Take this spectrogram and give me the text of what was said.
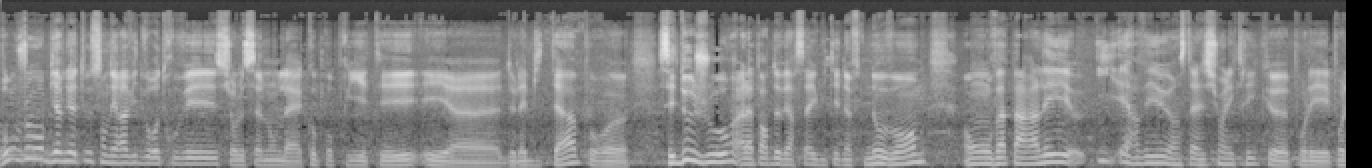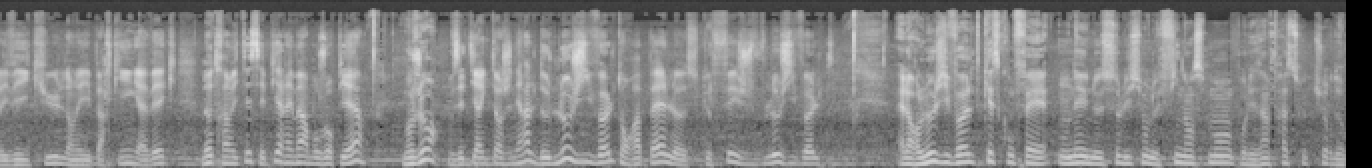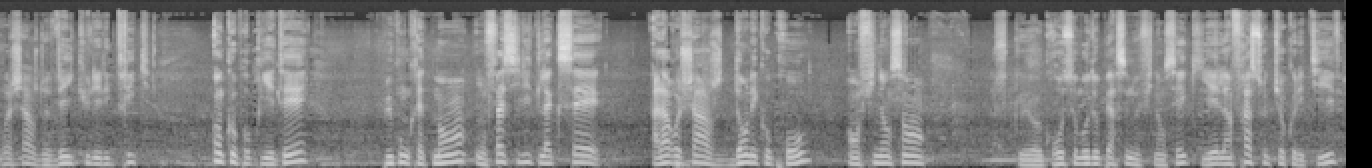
Bonjour, bienvenue à tous. On est ravis de vous retrouver sur le salon de la copropriété et euh, de l'habitat pour euh, ces deux jours à la porte de Versailles, 8 et 9 novembre. On va parler euh, IRVE, installation électrique pour les, pour les véhicules dans les parkings, avec notre invité, c'est Pierre Aymar. Bonjour Pierre. Bonjour. Vous êtes directeur général de Logivolt. On rappelle ce que fait Logivolt. Alors Logivolt, qu'est-ce qu'on fait? On est une solution de financement pour les infrastructures de recharge de véhicules électriques en copropriété. Plus concrètement, on facilite l'accès à la recharge dans les copros en finançant ce que grosso modo personne ne veut financer, qui est l'infrastructure collective,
